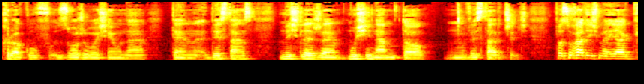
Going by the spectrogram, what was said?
kroków złożyło się na ten dystans. Myślę, że musi nam to wystarczyć. Posłuchaliśmy, jak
